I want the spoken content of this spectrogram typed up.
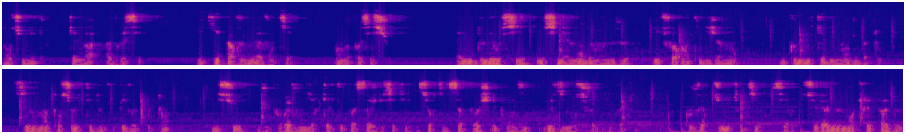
dans une lettre qu'elle m'a adressée et qui est parvenue avant-hier en ma possession. Elle me donnait aussi le signalement de mon neveu et fort intelligemment me communiquait le nom du bateau. Si mon intention était d'occuper votre temps, messieurs, je pourrais vous lire quelques passages de cette lettre. Il sortit de sa poche et brandit deux immenses feuilles de papier, couvertes d'une écriture serrée. Cela ne manquerait pas de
